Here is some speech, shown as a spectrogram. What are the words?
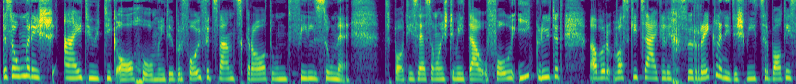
Der Sommer ist eindeutig angekommen mit über 25 Grad und viel Sonne. Die Bodysaison ist damit auch voll eingeläutet. Aber was gibt es eigentlich für Regeln in den Schweizer Bodies,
